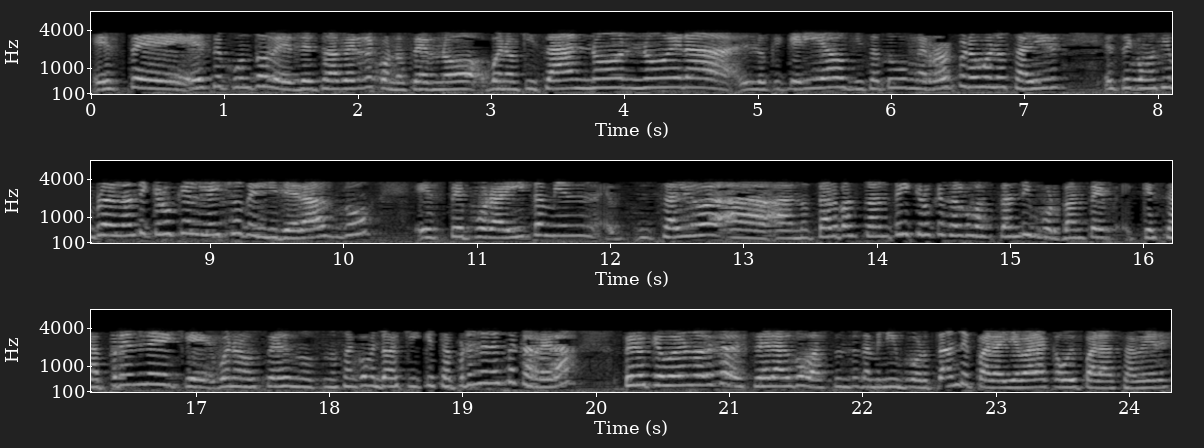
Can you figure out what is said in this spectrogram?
Este, este punto de, de saber reconocer, ¿no? Bueno, quizá no, no era lo que quería o quizá tuvo un error, pero bueno, salir, este, como siempre adelante. Y creo que el hecho del liderazgo, este por ahí también salió a, a notar bastante y creo que es algo bastante importante que se aprende que bueno ustedes nos, nos han comentado aquí que se aprende en esta carrera pero que bueno no deja de ser algo bastante también importante para llevar a cabo y para saber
